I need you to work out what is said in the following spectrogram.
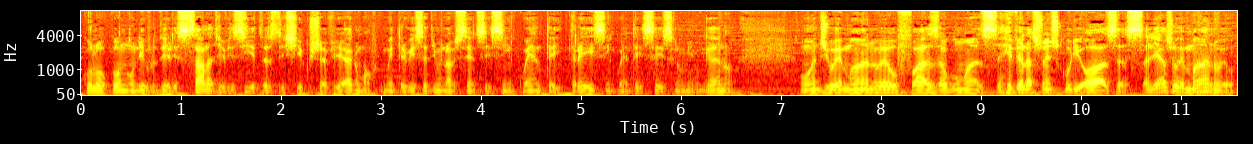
colocou num livro dele Sala de Visitas de Chico Xavier, uma, uma entrevista de 1953, 56, se não me engano, onde o Emmanuel faz algumas revelações curiosas. Aliás, o Emmanuel,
